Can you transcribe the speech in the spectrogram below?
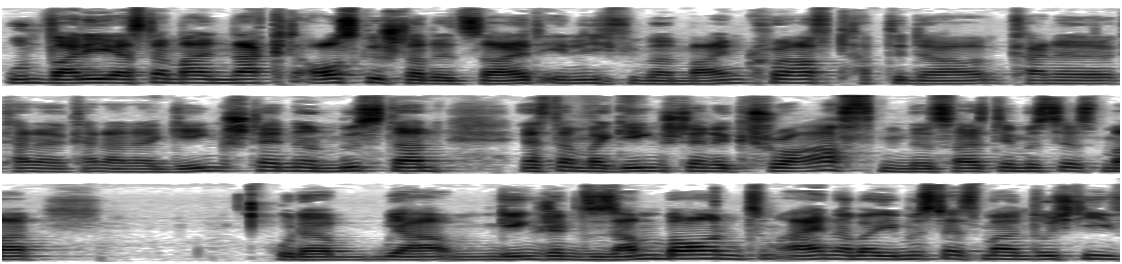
und weil ihr erst einmal nackt ausgestattet seid, ähnlich wie bei Minecraft, habt ihr da keine, keine, keine Gegenstände und müsst dann erst einmal Gegenstände craften. Das heißt, ihr müsst erstmal oder ja, Gegenstände zusammenbauen zum einen, aber ihr müsst erstmal durch die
